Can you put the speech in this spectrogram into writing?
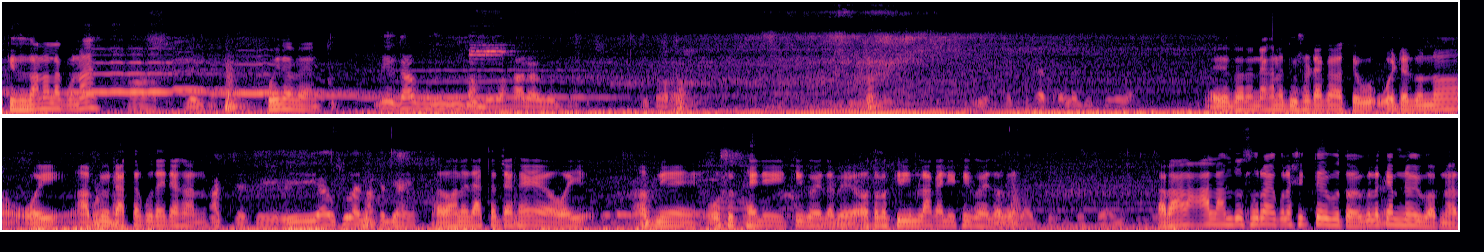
কিছু জানা লাগবো না? হ্যাঁ কই যাবেন? এই গাঁও দাম বাবা হারা করা হাত- হাতটা বাবা। এই ধরেন এখানে দুশো টাকা আছে ওইটার জন্য ওই আপনি ডাক্তার কোথায় দেখান? আচ্ছা আচ্ছা ওখানে ডাক্তার দেখায় ওই আপনি ওষুধ খাইলে ঠিক হয়ে যাবে অথবা ক্রিম লাগাইলে ঠিক হয়ে যাবে। আচ্ছা আর আল আমদুসুরা সুরা এগুলো শিখতে হইব তো এগুলো কেমনে হইব আপনার?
